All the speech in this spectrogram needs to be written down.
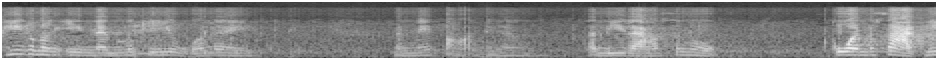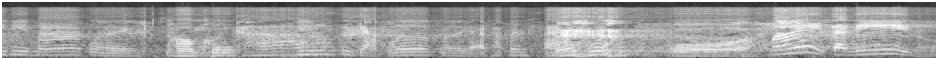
พี่กำลังอินนั้นเมื่อกี้อยู่ก็เลย มันไม่ต่อเนื่องแต่ดีแล้วสนุกกวนประสาทพี่ดีมากเลยจริงๆขอบคุณครับพี่รู้สึกอยากเลิกเลยอะถ้าเป็นแฟน โอ้ ไม่แต่ดีอ๋อ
